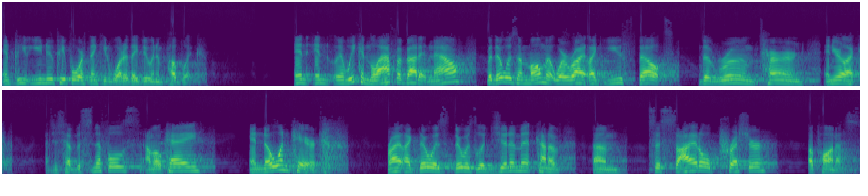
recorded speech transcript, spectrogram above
and you knew people were thinking, what are they doing in public? And, and we can laugh about it now, but there was a moment where, right, like you felt the room turn, and you're like, I just have the sniffles, I'm okay, and no one cared, right? Like there was there was legitimate kind of um, societal pressure upon us.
